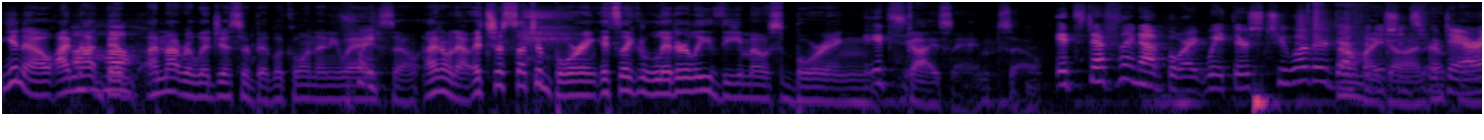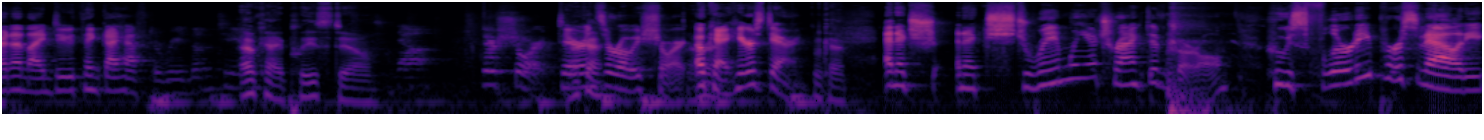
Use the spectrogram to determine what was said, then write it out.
you know, I'm not Uh-huh. I'm not religious or biblical in any way. Wait. So I don't know. It's just such a boring. It's like literally the most boring It's- guy's name. So It's definitely not boring. Wait, there's two other Oh definitions God, for okay. Daryn, and I do think I have to read them to you. okay, please do. No, they're short. Daryn's Okay. are always short. All okay, right. here's Daryn. Okay. An, ex- an extremely attractive girl whose flirty personality,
